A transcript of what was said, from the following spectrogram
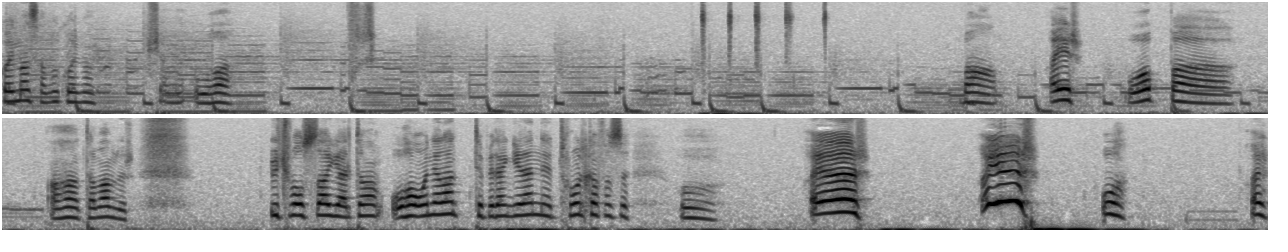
Koymazsam da koymam. İnşallah. Oha. Bam. Hayır. Hoppa. Aha tamamdır. 3 volts daha gel tamam. Oha o ne lan tepeden gelen ne? Troll kafası. Oh. Hayır. Hayır. Oh. Hayır.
